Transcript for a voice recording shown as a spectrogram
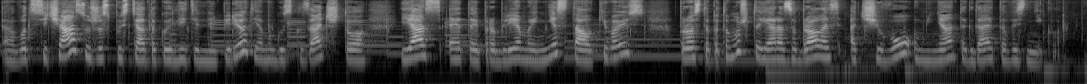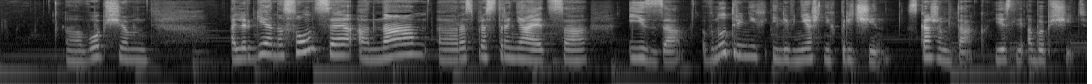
э, вот сейчас, уже спустя такой длительный период, я могу сказать, что я с этой проблемой не сталкиваюсь, просто потому что я разобралась, от чего у меня тогда это возникло. Э, в общем, аллергия на солнце, она э, распространяется из-за внутренних или внешних причин, скажем так, если обобщить.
